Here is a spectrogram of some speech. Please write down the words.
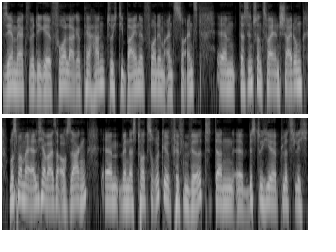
sehr merkwürdige Vorlage per Hand durch die Beine vor dem 1 zu 1. Ähm, das sind schon zwei Entscheidungen, muss man mal ehrlicherweise auch sagen. Ähm, wenn das Tor zurückgepfiffen wird, dann äh, bist du hier plötzlich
